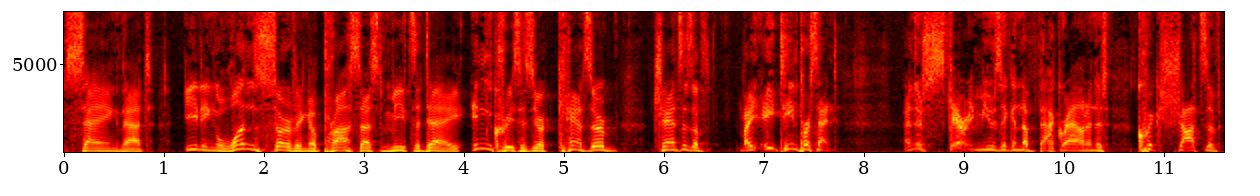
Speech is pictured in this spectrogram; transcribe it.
saying that eating one serving of processed meats a day increases your cancer chances of by 18%. And there's scary music in the background and there's quick shots of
